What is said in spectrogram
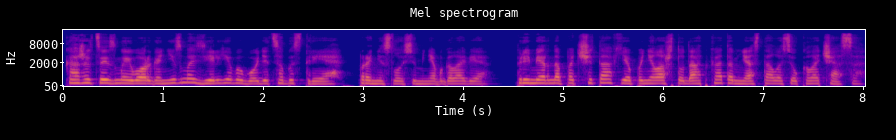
Кажется, из моего организма зелье выводится быстрее, пронеслось у меня в голове. Примерно подсчитав, я поняла, что до отката мне осталось около часа.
